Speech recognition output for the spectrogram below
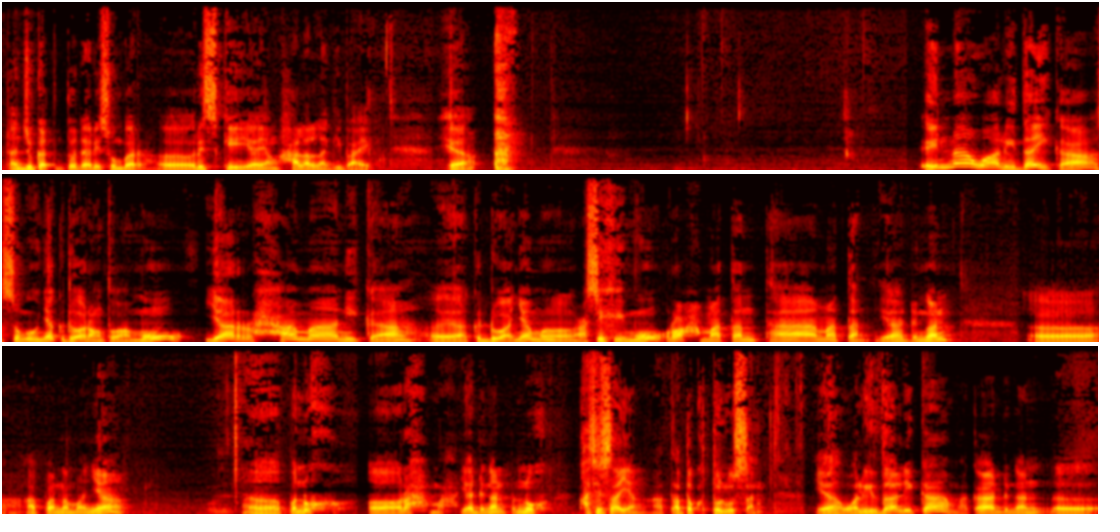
Dan juga tentu dari sumber uh, rizki ya yang halal lagi baik ya. Inna walidaika, sungguhnya kedua orang tuamu, yarhamanika, ya, keduanya mengasihimu rahmatan tamatan, ya, dengan uh, apa namanya uh, penuh uh, rahmah, ya, dengan penuh kasih sayang atau ketulusan. Ya, walidhalika, maka dengan uh,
